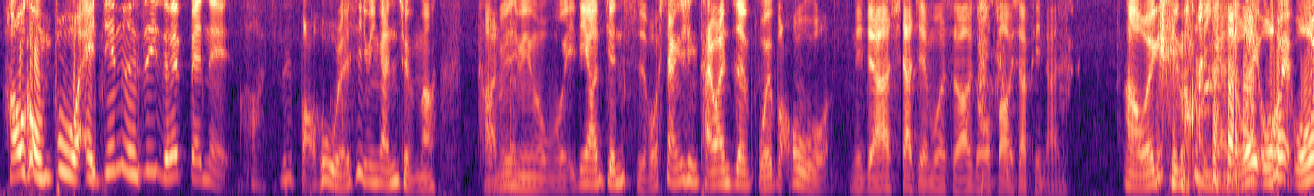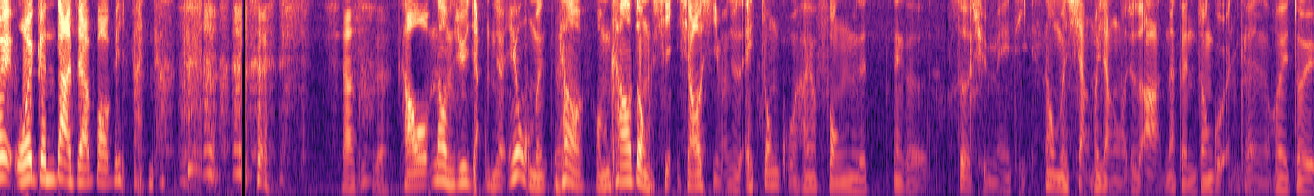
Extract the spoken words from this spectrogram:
好恐怖啊！哎、欸，今天真的是一直被 ban 哎，哇，这是保护我的性命安全吗？好，没问题，我一定要坚持，我相信台湾政府会保护我。你等下下节目的时候要跟我报一下平安。好，我会给你报平安的，我会，我会，我会，我会跟大家报平安的。吓死了！好，那我们继续讲，因为我们看到我们看到这种信消息嘛，就是哎、欸，中国他要封那个那个社群媒体，那我们想会想，就是啊，那可能中国人可能会对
